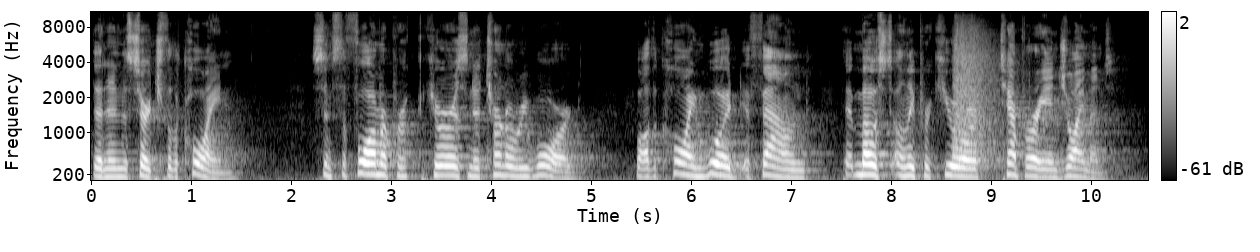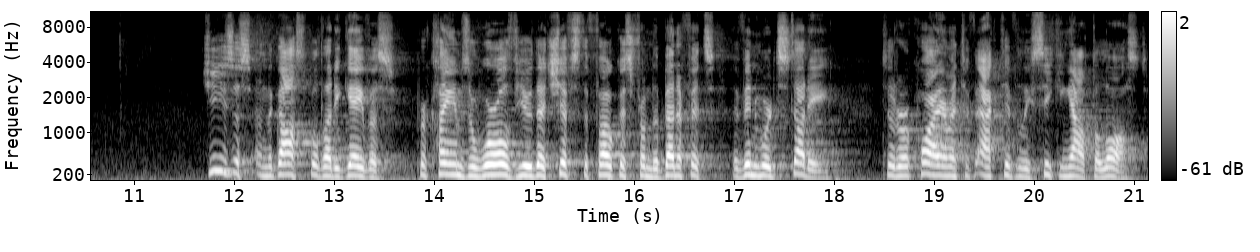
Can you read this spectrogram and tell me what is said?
than in the search for the coin, since the former procures an eternal reward while the coin would, if found, at most only procure temporary enjoyment. Jesus and the gospel that he gave us proclaims a worldview that shifts the focus from the benefits of inward study to the requirement of actively seeking out the lost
